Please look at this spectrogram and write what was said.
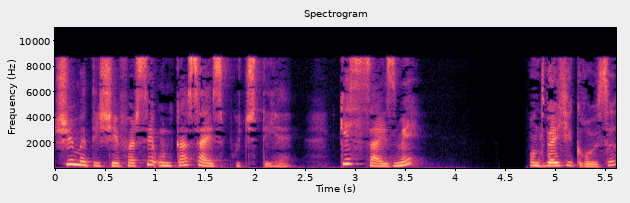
Shrimati Schäfer से उनका साइज़ पूछती है किस साइज़ में Und welche Größe?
